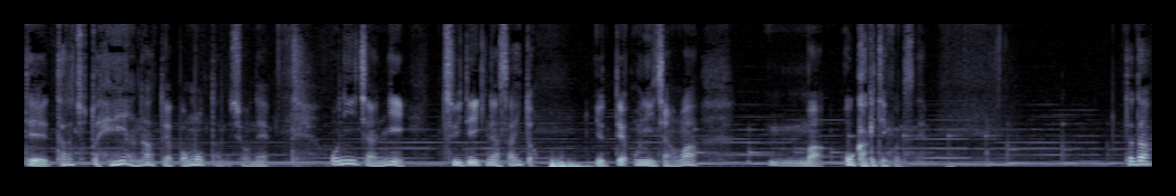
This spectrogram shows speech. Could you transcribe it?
てただちょっと変やなとやっぱ思ったんでしょうね。お兄ちゃんについていきなさいと言ってお兄ちゃんはまあ追っかけていくんですね。ただ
